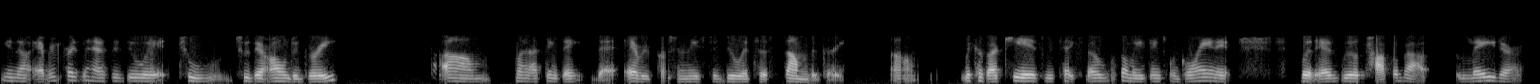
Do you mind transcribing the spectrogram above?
you know, every person has to do it to to their own degree. Um, but I think they that every person needs to do it to some degree. Um, because our kids we take so so many things for granted. But as we'll talk about later,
